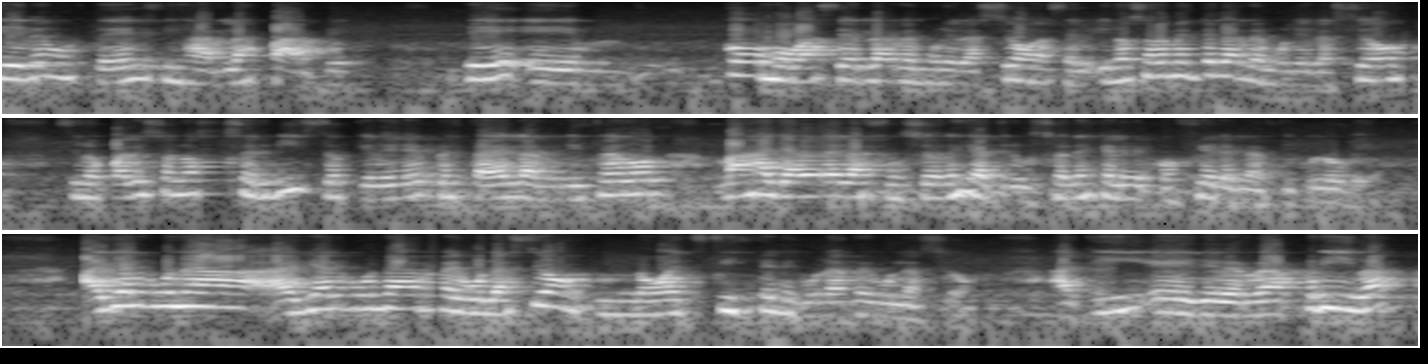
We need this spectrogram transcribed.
deben ustedes fijar las partes de eh, cómo va a ser la remuneración. Y no solamente la remuneración, sino cuáles son los servicios que debe prestar el administrador, más allá de las funciones y atribuciones que le confiere el artículo B. ¿Hay alguna, ¿Hay alguna regulación? No existe ninguna regulación. Aquí eh, de verdad priva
